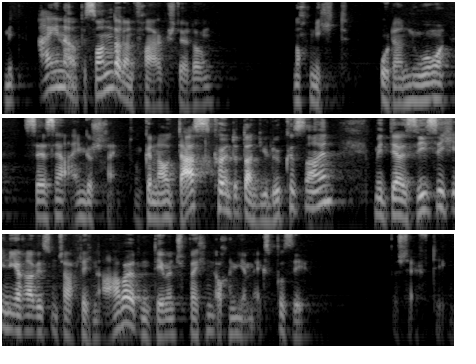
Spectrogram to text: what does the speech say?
mit einer besonderen Fragestellung noch nicht oder nur sehr, sehr eingeschränkt. Und genau das könnte dann die Lücke sein, mit der Sie sich in Ihrer wissenschaftlichen Arbeit und dementsprechend auch in Ihrem Exposé beschäftigen.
